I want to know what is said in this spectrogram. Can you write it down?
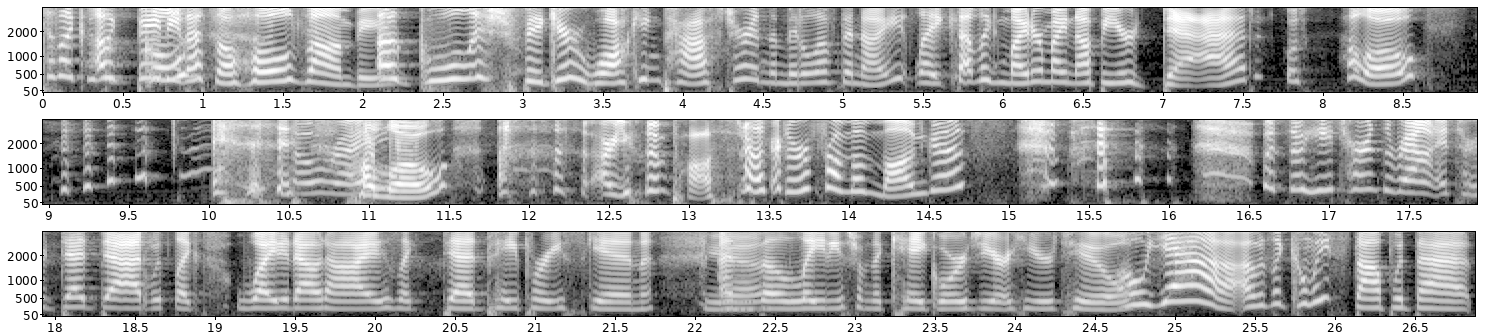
to like a Like, baby, that's a whole zombie. a ghoulish figure walking past her in the middle of the night, like that like might or might not be your dad. goes, "Hello." So right. Hello? Are you imposter? Buster from Among Us. but so he turns around. It's her dead dad with like whited out eyes, like dead papery skin. Yeah. And the ladies from the cake orgy are here too. Oh yeah. I was like, can we stop with that?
